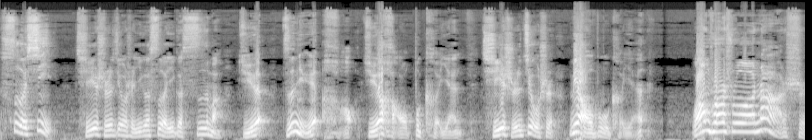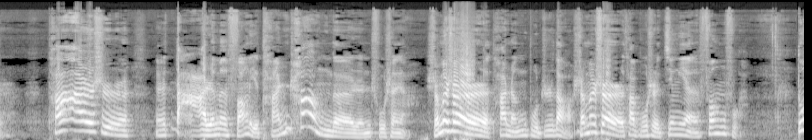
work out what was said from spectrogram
色系其实就是一个色一个思嘛，绝子女好，绝好不可言，其实就是妙不可言。王婆说：“那是，他是呃大人们房里弹唱的人出身呀，什么事儿他能不知道？什么事儿他不是经验丰富啊？”多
